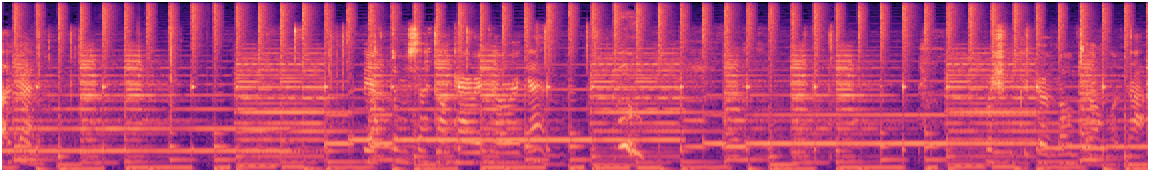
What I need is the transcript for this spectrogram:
that again. We have to reset our character again. Woo! Wish we could go long down like that.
